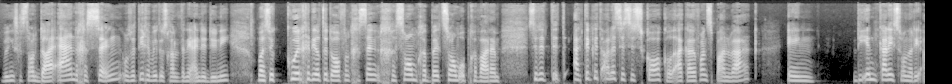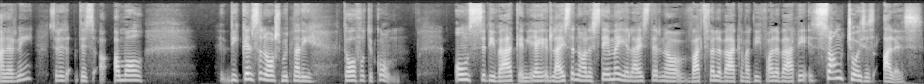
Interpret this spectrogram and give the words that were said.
wings gestaan Diane gesing. Ons het nie geweet ons gaan dit aan die einde doen nie, maar so koorgedeelte daarvan gesing, gesaam gebid, saam opgewarm. So dit, dit ek dink dit alles is 'n skakel. Ek hou van spanwerk en die een kan nie sonder die ander nie. So dit dis almal die kunstenaars moet na die tafel toe kom. Ons sit die werk en jy luister na hulle stemme, jy luister na wat vir hulle werk en wat nie vir hulle werk nie. Song choice is alles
